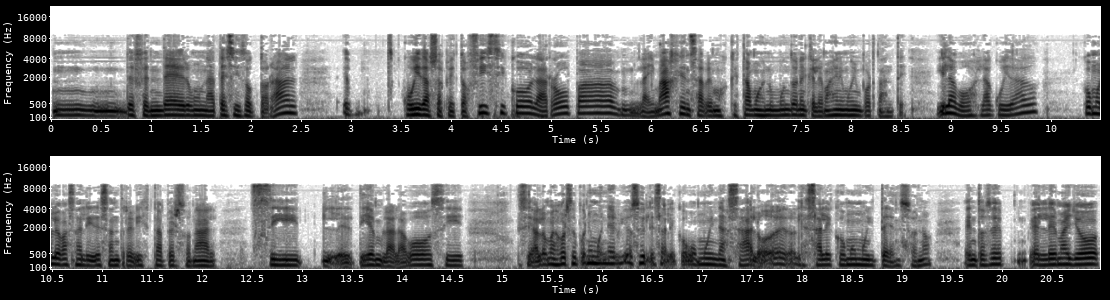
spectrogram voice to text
mm, defender una tesis doctoral, eh, cuida su aspecto físico, la ropa, la imagen. Sabemos que estamos en un mundo en el que la imagen es muy importante. ¿Y la voz? ¿La cuidado? ¿Cómo le va a salir esa entrevista personal? si le tiembla la voz, si, si a lo mejor se pone muy nervioso y le sale como muy nasal o le sale como muy tenso, ¿no? Entonces, el lema yo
